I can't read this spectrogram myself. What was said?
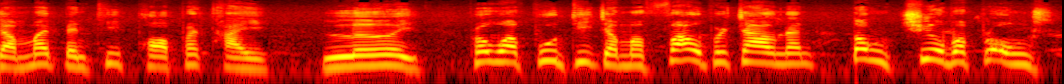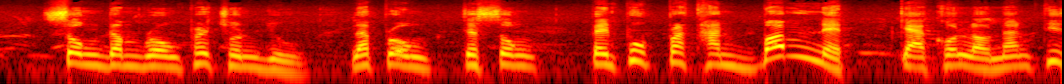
จะไม่เป็นที่พอพระทัยเลย เพราะว่าผู้ที่จะมาเฝ้าพระเจ้านั้น ต้องเชื่อว่าพระองค์ทรงดำรงพระชนอยู่ และพระองค์จะทรงเป็นผู้ประทานบำเหน็จ แก่คนเหล่านั้นที่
